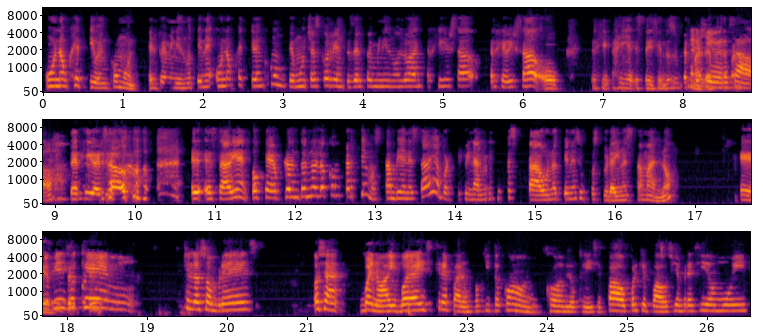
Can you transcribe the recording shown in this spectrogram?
un objetivo en común. El feminismo tiene un objetivo en común que muchas corrientes del feminismo lo han tergiversado, tergiversado o estoy diciendo súper mal. Tergiversado. Tergiversado. E, está bien. O que de pronto no lo compartimos, también está bien, porque finalmente pues cada uno tiene su postura y no está mal, ¿no? Yo pienso que, que los hombres, o sea, bueno, ahí voy a discrepar un poquito con, con lo que dice Pau, porque Pau siempre ha sido muy,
